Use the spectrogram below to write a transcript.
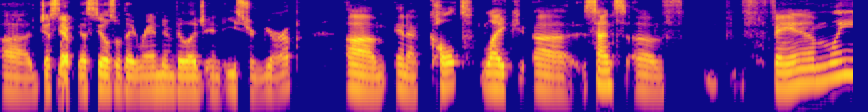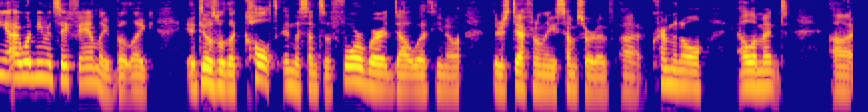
Uh, just Yep. like this deals with a random village in Eastern Europe. Um, in a cult like uh sense of family. I wouldn't even say family, but like it deals with a cult in the sense of four, where it dealt with, you know, there's definitely some sort of uh, criminal element. Uh,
